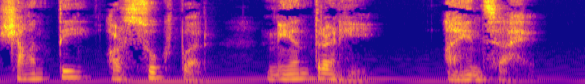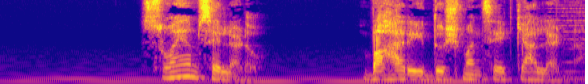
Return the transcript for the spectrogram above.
शांति और सुख पर नियंत्रण ही अहिंसा है। स्वयं से लड़ो, बाहरी दुश्मन से क्या लड़ना?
